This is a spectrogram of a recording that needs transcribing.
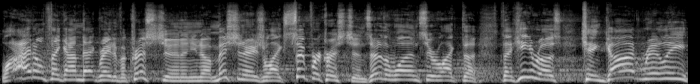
well, I don't think I'm that great of a Christian. And you know, missionaries are like super Christians. They're the ones who are like the, the heroes. Can God really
